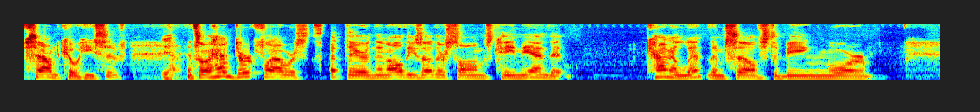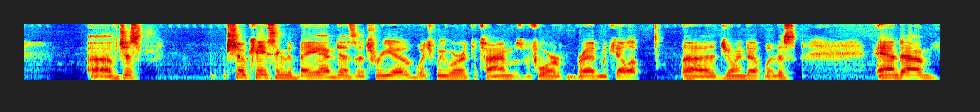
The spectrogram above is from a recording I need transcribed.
sound cohesive. Yeah. And so I had Dirt Flowers set there, and then all these other songs came in that kind of lent themselves to being more uh, of just showcasing the band as a trio, which we were at the time. It was before Brad McKellop uh, joined up with us. And um,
